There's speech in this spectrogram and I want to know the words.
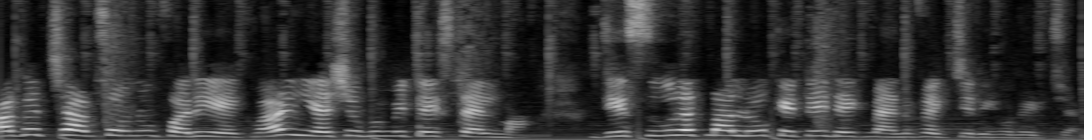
સ્વાગત છે આપ સૌનું ફરી એકવાર યશોભૂમિ ટેક્સટાઇલમાં જે સુરતમાં લોકેટેડ એક મેન્યુફેક્ચરિંગ યુનિટ છે.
